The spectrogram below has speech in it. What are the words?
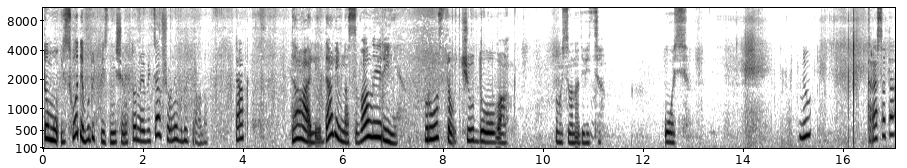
тому і сходи будуть пізніше. Ніхто не обіцяв, що вони будуть рано. Так. Далі, далі в нас Валерій. Просто чудова. Ось вона, дивіться. Ось. Ну, красота.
